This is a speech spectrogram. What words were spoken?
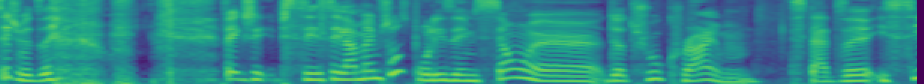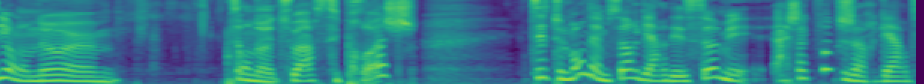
sais, je veux dire. c'est la même chose pour les émissions euh, de true crime. C'est-à-dire, ici, on a, euh, on a un tueur si proche sais, tout le monde aime ça regarder ça, mais à chaque fois que je regarde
